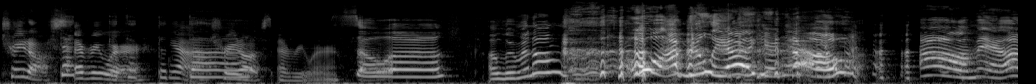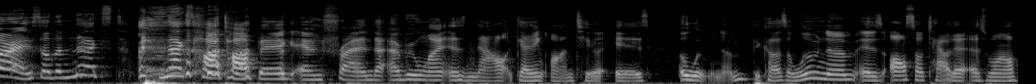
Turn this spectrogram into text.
trade offs Da- everywhere. da- da- yeah, da. trade offs everywhere. So, uh, Aluminum? oh, I'm really out of here now. Oh man! All right. So the next next hot topic and trend that everyone is now getting onto is aluminum because aluminum is also touted as one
